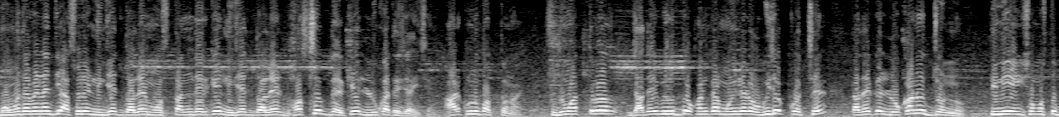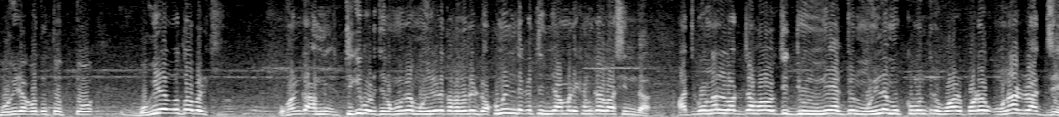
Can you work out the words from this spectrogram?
মমতা ব্যানার্জি আসলে নিজের দলের মস্তানদেরকে, নিজের দলের ধর্ষকদেরকে লুকাতে চাইছেন। আর কোনো তত্ত্ব নয়। শুধুমাত্র যাদের বিরুদ্ধে ওখানকার মহিলারা অভিযোগ করছেন, তাদেরকে লোকানোর জন্য তিনি এই সমস্ত বহিরাগত তথ্য বহিরাগত আবার কি? ওখানকার আমি ঠিকই বলেছেন, ওখানকার মহিলারা তারা তাদের ডকুমেন্ট দেখাচ্ছেন যে আমার এখানকার বাসিন্দা। আজকে ওনার লজ্জা হওয়া উচিত যে উনি একজন মহিলা মুখ্যমন্ত্রী হওয়ার পরেও ওনার রাজ্যে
